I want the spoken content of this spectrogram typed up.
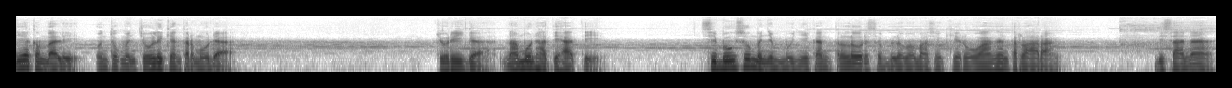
ia kembali untuk menculik yang termuda. Curiga, namun hati-hati. Si bungsu menyembunyikan telur sebelum memasuki ruangan terlarang. Di sana,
